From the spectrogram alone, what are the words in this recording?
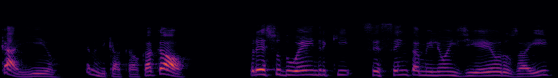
caiu. Grande Cacau. Cacau, preço do Hendrick, 60 milhões de euros aí.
